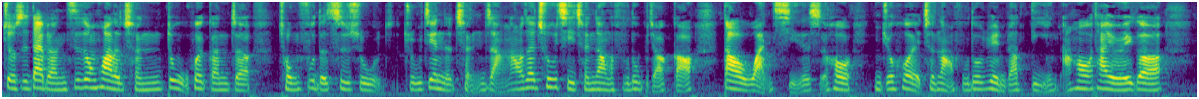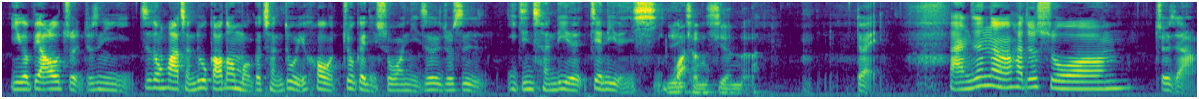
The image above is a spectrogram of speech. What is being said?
就是代表你自动化的程度会跟着重复的次数逐渐的成长，然后在初期成长的幅度比较高，到晚期的时候你就会成长幅度变比较低。然后它有一个一个标准，就是你自动化程度高到某个程度以后，就跟你说你这个就是已经成立了建立了你习惯，已经成仙了。对，反正呢，他就说就这样。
